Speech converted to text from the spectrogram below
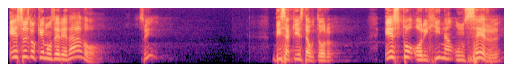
Eso es lo que hemos heredado. ¿Sí? Dice aquí este autor, esto origina un ser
